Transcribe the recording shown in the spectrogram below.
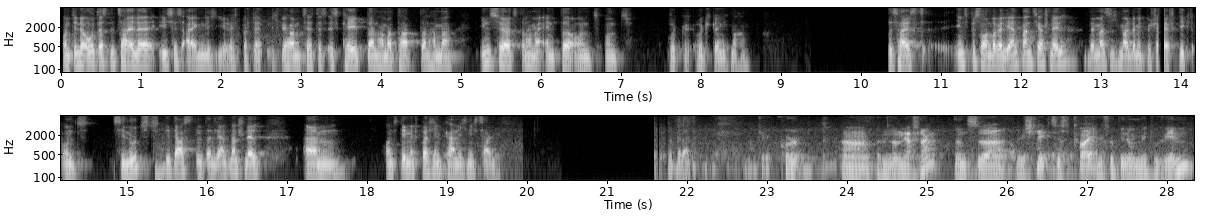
Und in der untersten Zeile ist es eigentlich eh recht verständlich. Wir haben zuerst das Escape, dann haben wir Tab, dann haben wir Insert, dann haben wir Enter und, und rück, rückgängig machen. Das heißt, insbesondere lernt man sehr schnell, wenn man sich mal damit beschäftigt und sie nutzt, die Tasten, dann lernt man schnell. Ähm, und dementsprechend kann ich nicht sagen. Tut mir leid. Okay, cool. Äh, wir haben noch mehr Fragen. Und zwar, wie schlägt sich Koi in Verbindung mit wem?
